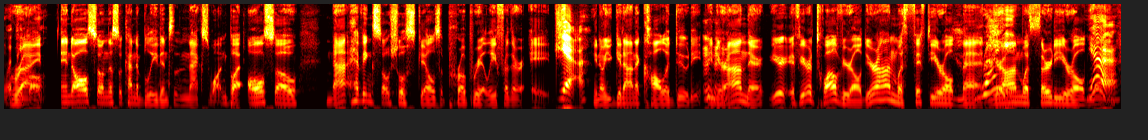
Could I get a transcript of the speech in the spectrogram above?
with right. people. And also, and this will kind of bleed into the next one, but also not having social skills appropriately for their age. Yeah. You know, you get on a Call of Duty mm-hmm. and you're on there. You're if you're a 12 year old, you're on with 50 year old men. Right. You're on with 30 year old yeah. men,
